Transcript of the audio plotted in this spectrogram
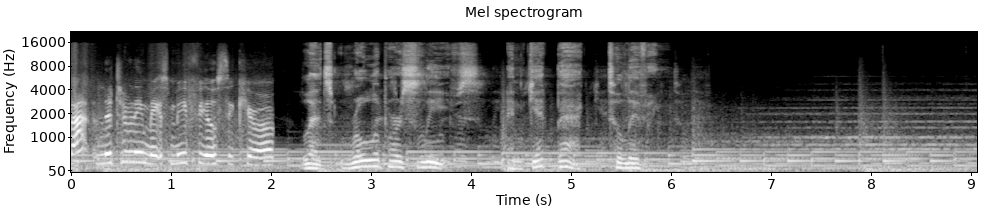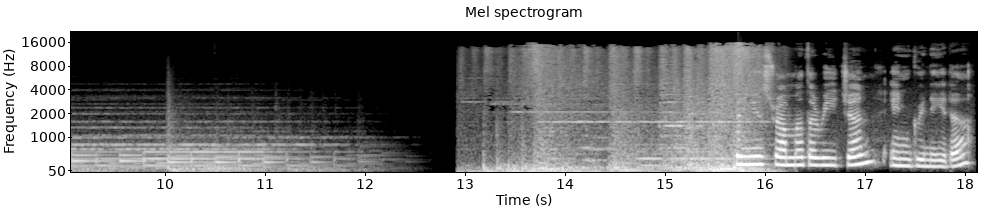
that literally makes me feel secure. Let's roll up our sleeves and get back to living. The news from the region in Grenada.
